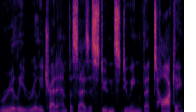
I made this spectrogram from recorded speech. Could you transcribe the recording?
really, really try to emphasize is students doing the talking.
